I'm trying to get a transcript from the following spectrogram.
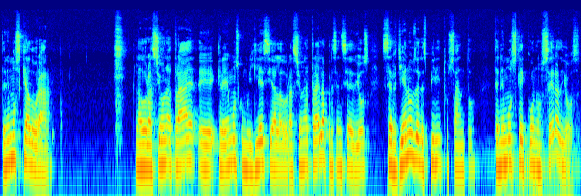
Tenemos que adorar. La adoración atrae, eh, creemos como iglesia, la adoración atrae la presencia de Dios, ser llenos del Espíritu Santo. Tenemos que conocer a Dios.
